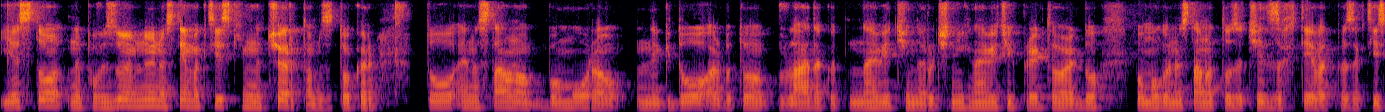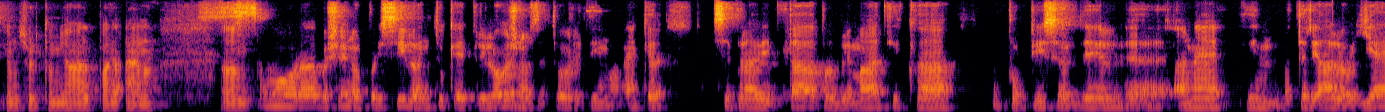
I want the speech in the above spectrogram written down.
jaz to ne povezujem nujno s tem akcijskim načrtom, zato ker to enostavno bo moral nekdo ali bo to vlada kot največji naročnik največjih projektov, ali kdo bo mogel enostavno to začeti zahtevati, pa z akcijskim črtom, ja ali pa ne. No. Um, Samo rabiš eno prisilo in tukaj je priložnost, da to uredimo. Ne? Ker se pravi, ta problematika popisov del eh, ne, in materijalov je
